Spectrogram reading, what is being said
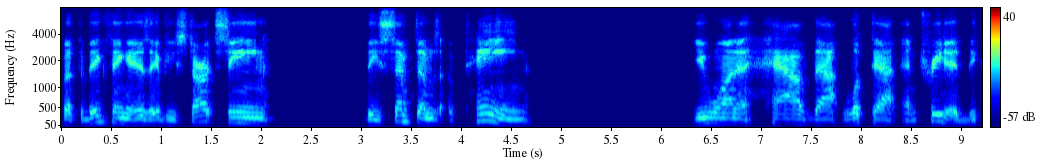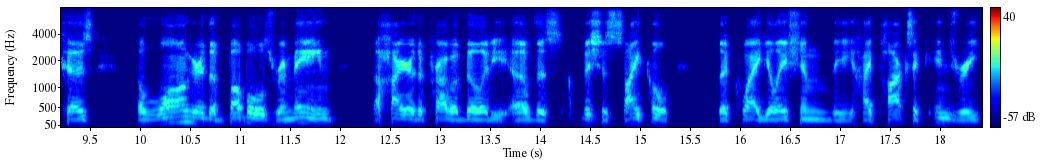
But the big thing is if you start seeing these symptoms of pain, you want to have that looked at and treated because the longer the bubbles remain, the higher the probability of this vicious cycle, the coagulation, the hypoxic injury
